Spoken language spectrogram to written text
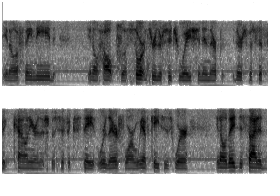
You know, if they need, you know, help uh, sorting through their situation in their their specific county or their specific state, we're there for them. We have cases where, you know, they decided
